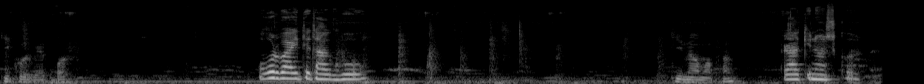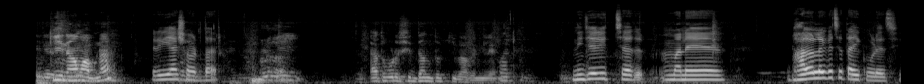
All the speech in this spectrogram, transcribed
কি করবে এরপর? ওর বাড়িতে থাকব। কি নাম আপনার? রাকি নস্কর। কি নাম আপনার? রিয়া সর্দার। এত বড় সিদ্ধান্ত কীভাবে নিলেন? নিজের ইচ্ছা মানে ভালো লেগেছে তাই করেছি।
